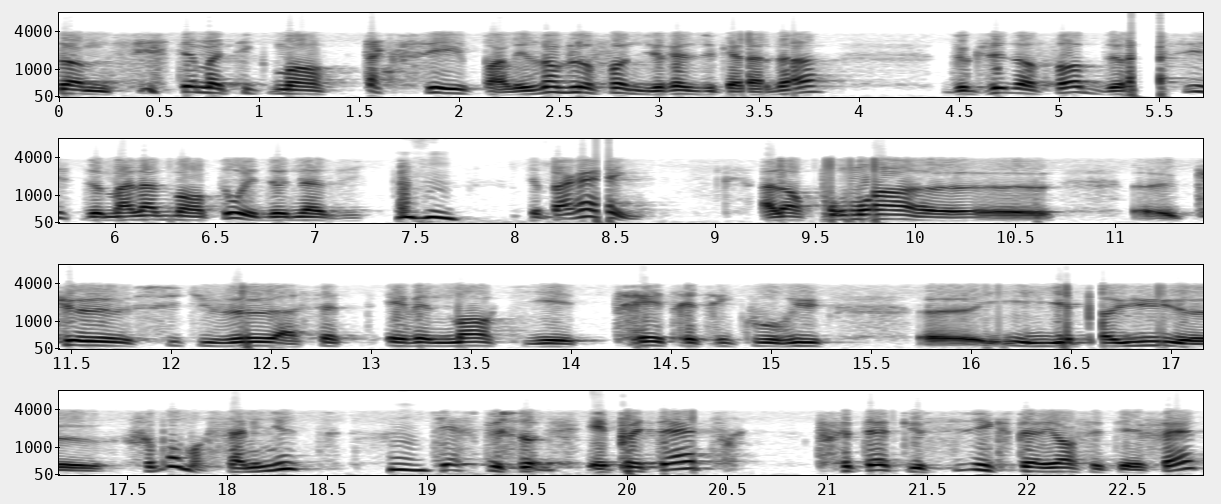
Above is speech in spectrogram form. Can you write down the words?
sommes systématiquement taxés par les anglophones du reste du Canada de xénophobes, de racistes, de malades mentaux et de nazis. Mhm. C'est pareil. Alors pour moi, euh, euh, que si tu veux, à cet événement qui est très très très couru, euh, il n'y ait pas eu, je sais pas moi, cinq minutes. Mhm. Qu'est-ce que ça? Et peut-être, peut-être que si l'expérience était faite,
